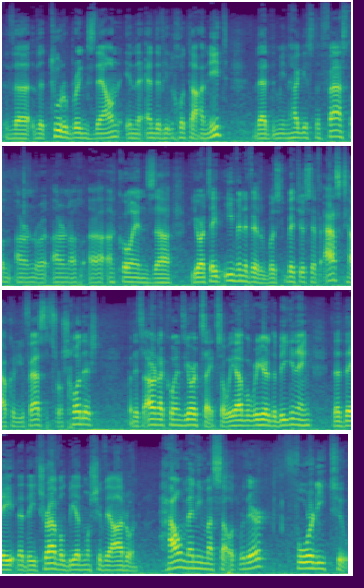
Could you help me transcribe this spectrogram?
the, the Tur brings down in the end of Hilchot Anit, that the minhag is to fast on Aaron, Aaron uh, Cohen's uh, Yortzeit, even if it was, Bet Yosef asks, how could you fast? It's Rosh Chodesh, but it's Aaron Cohen's Yortzeit. So we have over here at the beginning that they, that they traveled Biyad Moshe ve'Aaron. How many Masaot were there? 42.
